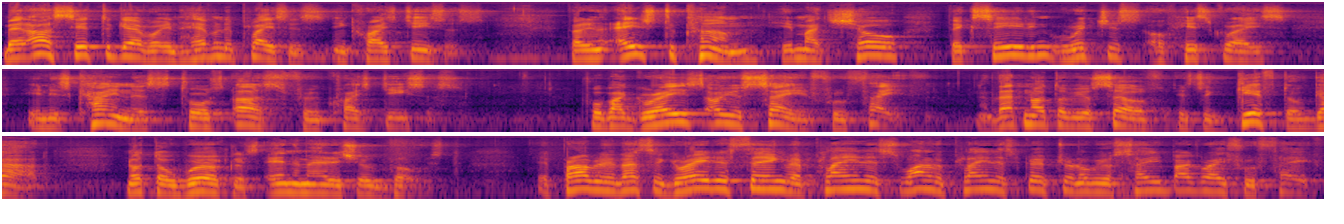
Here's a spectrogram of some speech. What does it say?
made us sit together in heavenly places in Christ Jesus that in age to come he might show the exceeding riches of his grace in his kindness towards us through Christ Jesus. For by grace are you saved through faith, and that not of yourself is a gift of God, not of workless, any man should boast. It probably that's the greatest thing, the plainest, one of the plainest scripture, and we are saved by grace through faith.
